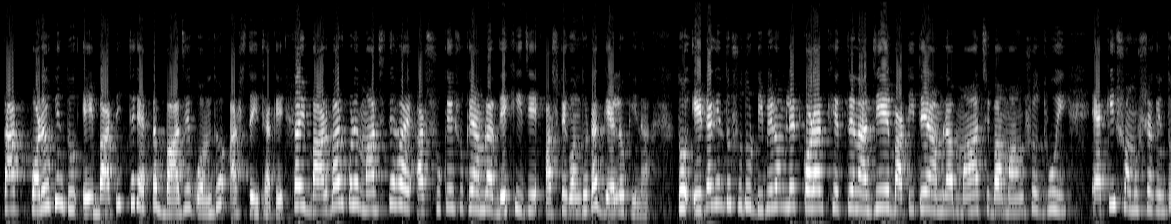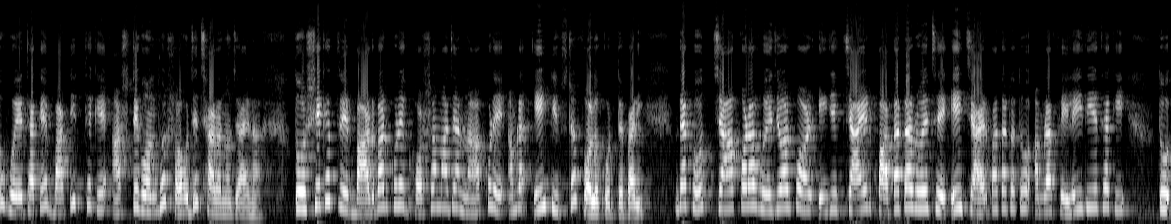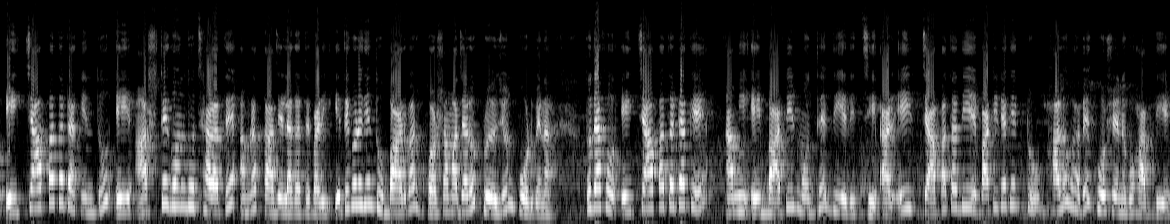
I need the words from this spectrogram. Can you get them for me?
তারপরেও কিন্তু এই বাটির থেকে একটা বাজে গন্ধ আসতেই থাকে। তাই বারবার করে মাজতে হয় আর শুকে শুকে আমরা দেখি যে আষ্টে গন্ধটা গেল কিনা। তো এটা কিন্তু শুধু ডিবের অমলেট করার ক্ষেত্রে না, যে বাটিতে আমরা মাছ বা মাংস ধুই, একই সমস্যা কিন্তু হয়ে থাকে। বাটির থেকে আষ্টে গন্ধ সহজে ছাড়ানো যায় না। তো সেক্ষেত্রে বারবার করে ঘষা মাজা না করে আমরা এই টিপসটা ফলো করতে পারি। দেখো, চা করা হয়ে যাওয়ার পর এই যে চায়ের পাতাটা রয়েছে, এই চায়ের পাতাটা তো আমরা ফেলেই দিয়ে থাকি। তো এই চা পাতাটা কিন্তু এই আষ্টে গন্ধ ছাড়াতে আমরা কাজে লাগাতে পারি। এতে করে কিন্তু বারবার ঘষা মাজারও প্রয়োজন পড়বে না। তো দেখো, এই চা পাতাটাকে আমি এই বাটির মধ্যে দিয়ে দিচ্ছি। আর এই চা পাতা দিয়ে বাটিটাকে একটু ভালোভাবে ঘষে নেব হাত দিয়ে।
